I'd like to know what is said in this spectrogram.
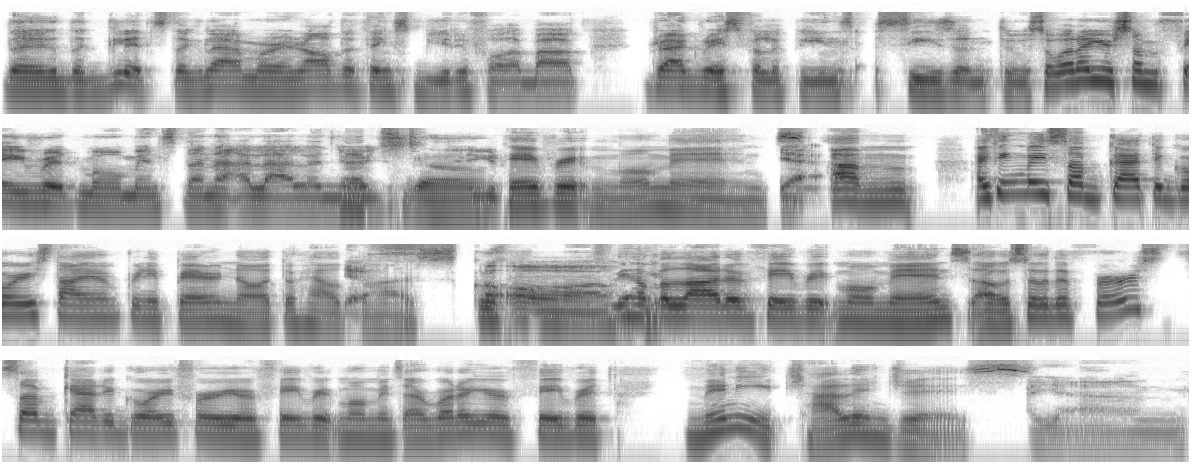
the the glitz, the glamour, and all the things beautiful about Drag Race Philippines season two. So, what are your some favorite moments na naalala nyo? Let's Just- go. you- Favorite moments. Yeah. Um, I think may subcategories tayong prepare no to help Yes. us. Oo. we have a lot of favorite moments. Oh, so the first subcategory for your favorite moments are what are your favorite mini challenges? Ayan.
